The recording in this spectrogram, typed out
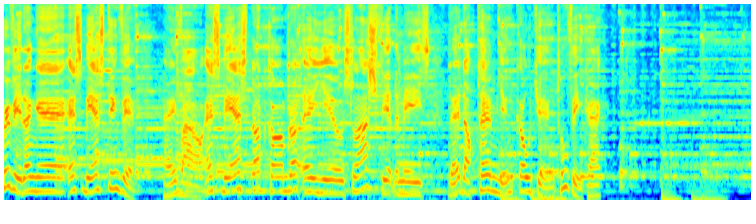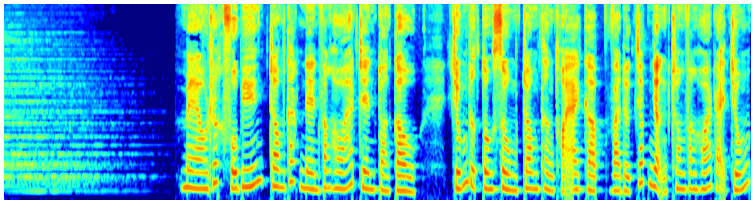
Quý vị đang nghe SBS tiếng Việt, hãy vào sbs.com.au/vietnamese để đọc thêm những câu chuyện thú vị khác. Mèo rất phổ biến trong các nền văn hóa trên toàn cầu. Chúng được tôn sùng trong thần thoại Ai Cập và được chấp nhận trong văn hóa đại chúng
